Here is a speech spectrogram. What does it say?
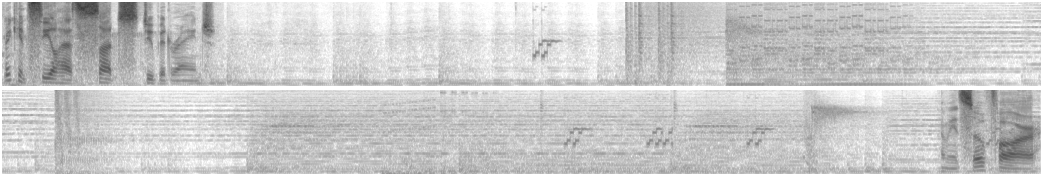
Freaking Seal has such stupid range. Mean, so far...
